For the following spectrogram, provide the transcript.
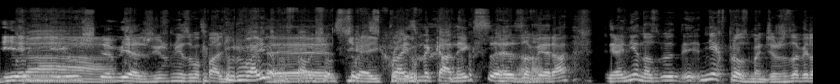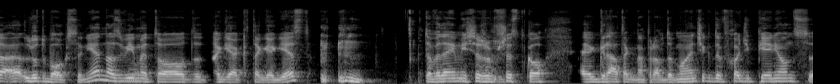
I, i, już, wiesz, już mnie złapali. Kurwa, ile dostałeś od EA? Surprise Mechanics e, zawiera. Nie no, niech wprost będzie, że zawiera lootboxy, nie? Nazwijmy no. to tak jak, tak jak jest. to wydaje mi się, że wszystko e, gra tak naprawdę. W momencie, gdy wchodzi pieniądz e,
